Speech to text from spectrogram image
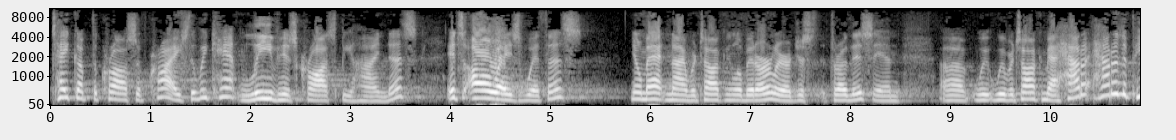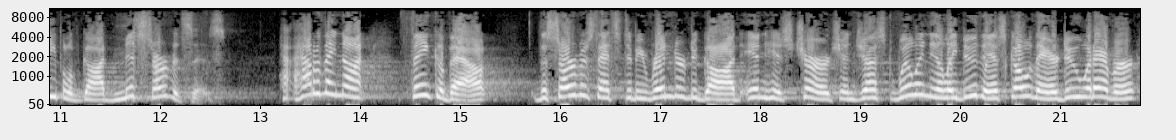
take up the cross of Christ, that we can't leave his cross behind us. It's always with us. You know, Matt and I were talking a little bit earlier, just throw this in. Uh, we, we, were talking about how do, how do the people of God miss services? How, how do they not think about the service that's to be rendered to God in His church and just willy-nilly do this, go there, do whatever,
